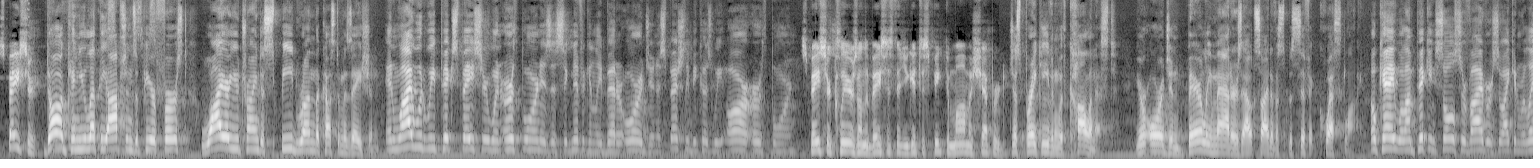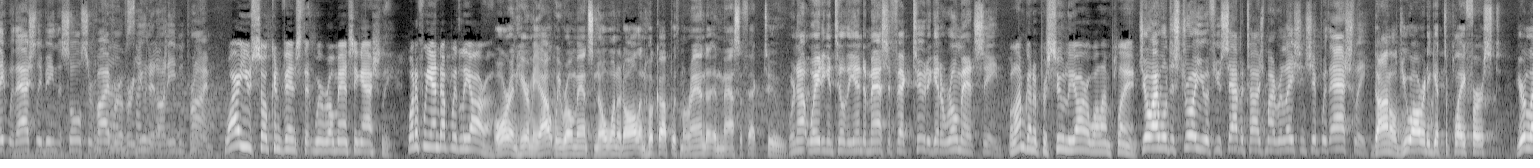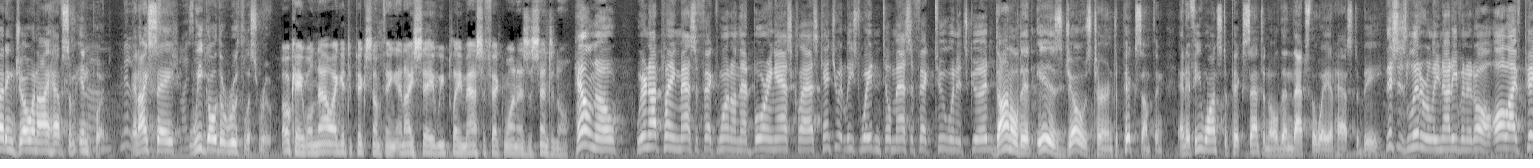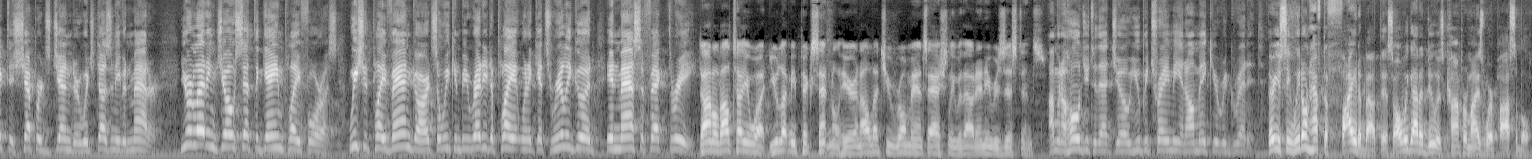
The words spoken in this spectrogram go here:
Spacer. Dog, can you let the options appear first? Why are you trying to speed run the customization? And why would we pick Spacer when Earthborn is a significantly better origin, especially because we are Earthborn? Spacer clears on the basis that you get to speak to Mama Shepard. Just break even with Colonist. Your origin barely matters outside of a specific quest line. Okay, well, I'm picking Sole Survivor so I can relate with Ashley being the sole survivor of her unit on Eden Prime. Why are you so convinced that we're romancing Ashley? What if we end up with Liara? Or, and hear me out, we romance no one at all and hook up with Miranda in Mass Effect 2. We're not waiting until the end of Mass Effect 2 to get a romance scene. Well, I'm going to pursue Liara while I'm playing. Joe, I will destroy you if you sabotage my relationship with Ashley. Donald, you already get to play first. You're letting Joe and I have some um, input. And I say we go the ruthless route. Okay, well, now I get to pick something, and I say we play Mass Effect 1 as a Sentinel. Hell no! We're not playing Mass Effect 1 on that boring ass class. Can't you at least wait until Mass Effect 2 when it's good? Donald, it is Joe's turn to pick something. And if he wants to pick Sentinel, then that's the way it has to be. This is literally not even at all. All I've picked is Shepard's gender, which doesn't even matter. You're letting Joe set the gameplay for us. We should play Vanguard so we can be ready to play it when it gets really good in Mass Effect 3. Donald, I'll tell you what. You let me pick Sentinel here, and I'll let you romance Ashley without any resistance. I'm going to hold you to that, Joe. You betray me, and I'll make you regret it. There you see, we don't have to fight about this. All we got to do is compromise where possible.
